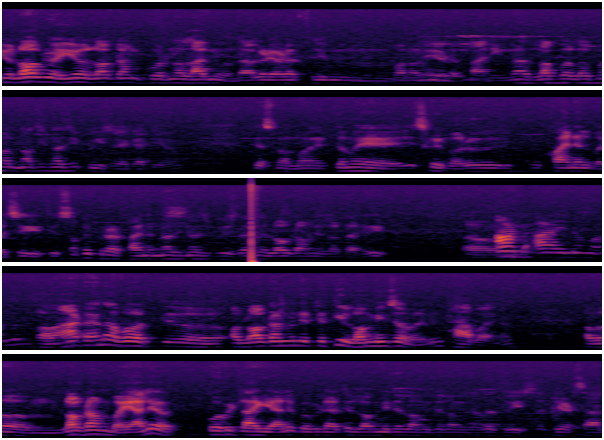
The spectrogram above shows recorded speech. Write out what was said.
यो लक यो लकडाउन कोर्न लाग्नुभन्दा अगाडि एउटा फिल्म बनाउने एउटा प्लानिङमा लगभग लगभग नजिक नजिक पुगिसकेका थियौँ। त्यसमा म एकदमै स्क्रिप्टहरू फाइनल भइसकेको थियो सबै कुरा फाइनल नजिक नजिक पुगिसक्यो लकडाउनले गर्दाखेरि आँट आएन भनौँ अब त्यो अब लकडाउन पनि त्यति लम्बिन्छ भनेर पनि थाहा भएन। अब लकडाउन भइहाल्यो कोभिड लागिहाल्यो कोभिड लाग्यो लम्बिँदै लम्बिँदै लम्बिँदै दुई डेढ साल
